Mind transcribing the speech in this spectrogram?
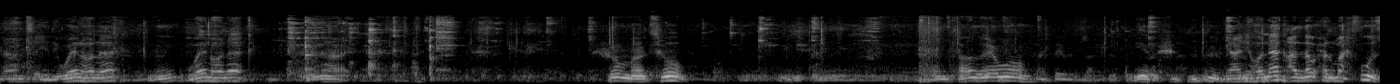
نعم سيدي وين هناك؟ وين هناك؟ هناك. شو مكتوب؟ انتظروا. يمشوا يعني هناك على اللوح المحفوظ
